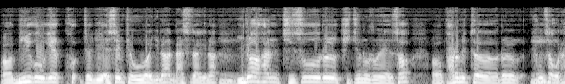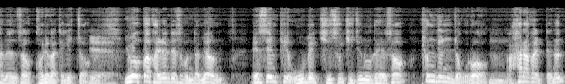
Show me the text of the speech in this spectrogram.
어, 미국의 코- 저기 S&P 500이나 나스닥이나 음. 이러한 지수를 기준으로 해서 어, 바로미터를 형성을 하면서 거래가 되겠죠. 음. 예. 이것과 관련돼서 본다면 S&P 500 지수 기준으로 해서 평균적으로 음. 하락할 때는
